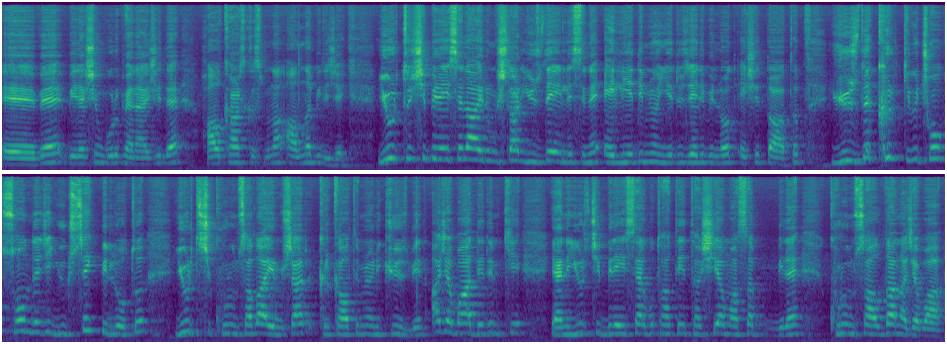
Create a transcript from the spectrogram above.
e, ve Birleşim Grup Enerji de halka arz kısmından alınabilecek. Yurt dışı bireysel ayrılmışlar %50'sini 57 milyon 750 bin lot eşit dağıtım. %40 gibi çok son derece yüksek bir lotu yurt dışı kurumsala ayırmışlar 46 milyon 200 bin. Acaba dedim ki yani yurt dışı bireysel bu tahtayı taşıyamasa bile kurumsaldan acaba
